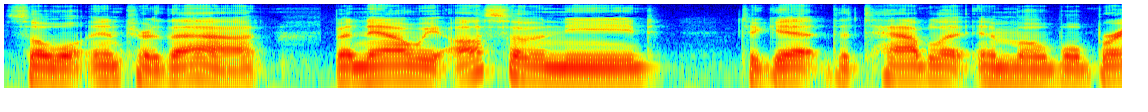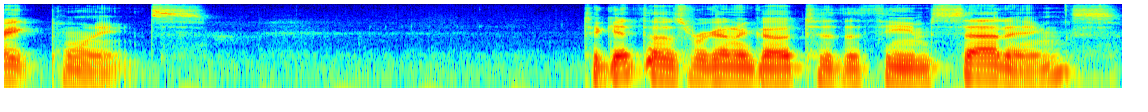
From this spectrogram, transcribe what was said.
So we'll enter that. But now we also need to get the tablet and mobile breakpoints. To get those, we're going to go to the theme settings.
